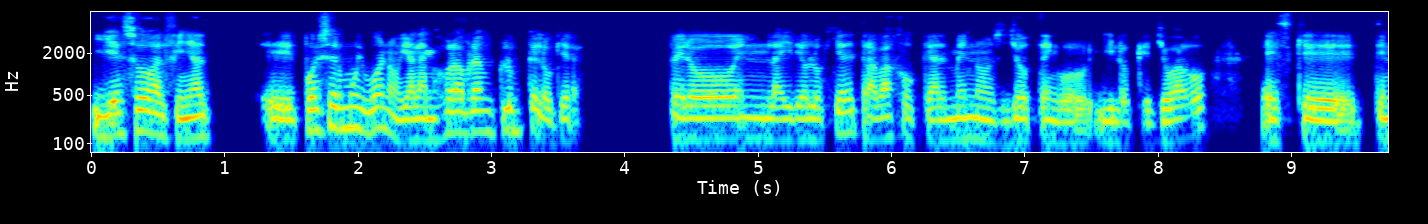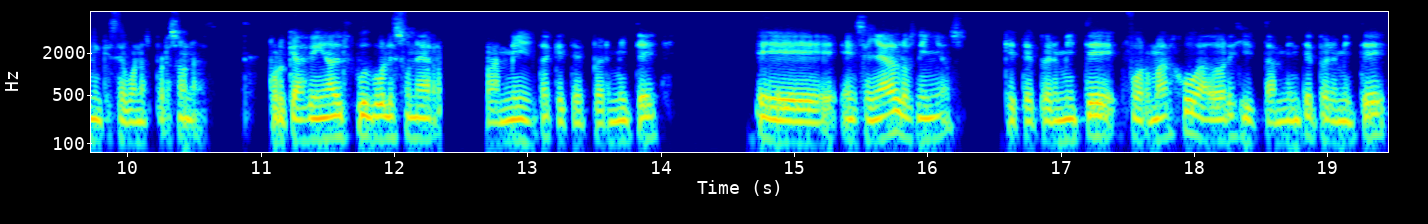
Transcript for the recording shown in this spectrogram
Y eso al final eh, puede ser muy bueno y a lo mejor habrá un club que lo quiera, pero en la ideología de trabajo que al menos yo tengo y lo que yo hago es que tienen que ser buenas personas, porque al final el fútbol es una herramienta que te permite eh, enseñar a los niños, que te permite formar jugadores y también te permite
